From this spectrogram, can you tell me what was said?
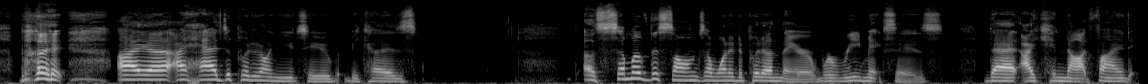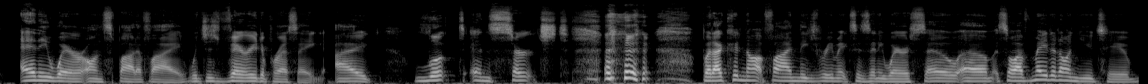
but I uh, I had to put it on YouTube because uh, some of the songs I wanted to put on there were remixes that I cannot find anywhere on Spotify, which is very depressing. I looked and searched, but I could not find these remixes anywhere. So, um, so I've made it on YouTube.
